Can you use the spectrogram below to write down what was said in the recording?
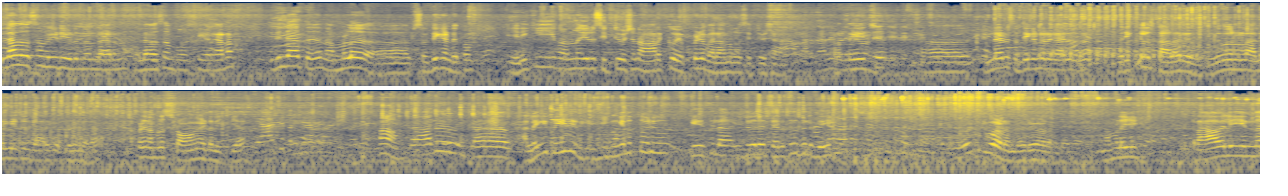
എല്ലാ ദിവസവും വീഡിയോ ഇടുന്നുണ്ടായിരുന്നു. എല്ലാ ദിവസവും പോസ്റ്റ് ചെയ്യാൻ. കാരണം ഇതിന്റെ അകത്ത് നമ്മൾ ശ്രദ്ധിക്കേണ്ട ഇപ്പം എനിക്ക് ഈ വന്ന ഒരു സിറ്റുവേഷൻ ആർക്കും എപ്പോഴും വരാമെന്നുള്ള സിറ്റുവേഷനാണ് പ്രത്യേകിച്ച് എല്ലാവരും ശ്രദ്ധിക്കേണ്ട ഒരു കാര്യം പറഞ്ഞാൽ ഒരിക്കലും തളരരുത്. ഇതുപോലുള്ള അലിഗേഷൻസ് ആർക്കും എപ്പോഴും വരാം. അപ്പോഴും നമ്മൾ സ്ട്രോങ് ആയിട്ട് നിൽക്കുക. ആ അത് അല്ലെങ്കിൽ പേര് ഇങ്ങനത്തെ ഒരു കേസിൽ ഇതുവരെ ചരിത്രത്തിൽ പേര് ഒരുപാടുണ്ട് ഒരുപാടുണ്ട്. നമ്മൾ ഈ ട്രാവൽ ചെയ്യുന്ന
